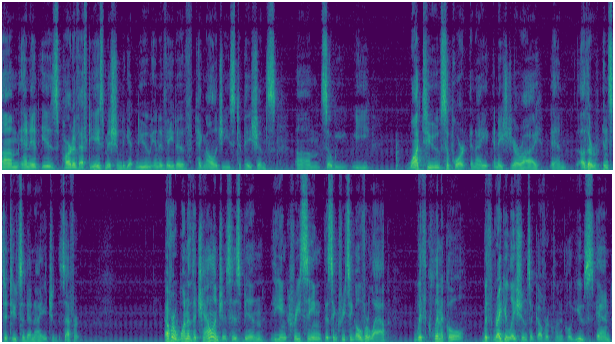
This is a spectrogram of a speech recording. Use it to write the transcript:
Um, and it is part of FDA's mission to get new innovative technologies to patients. Um, so we, we want to support NHGRI and other institutes at NIH in this effort. However, one of the challenges has been the increasing, this increasing overlap with clinical, with regulations that govern clinical use. And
